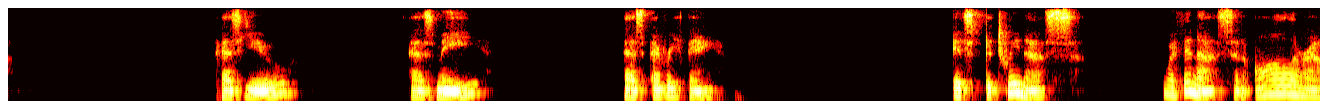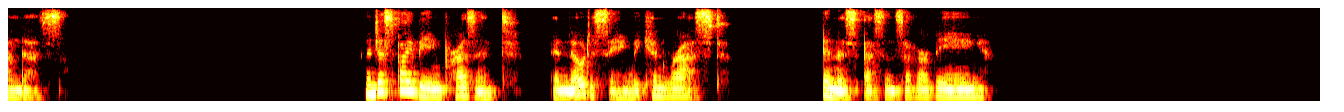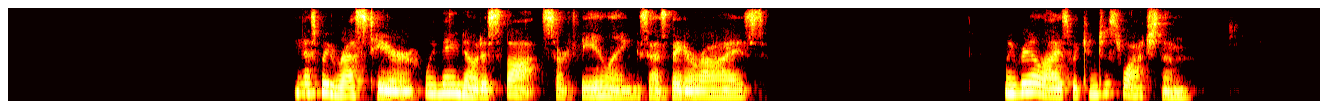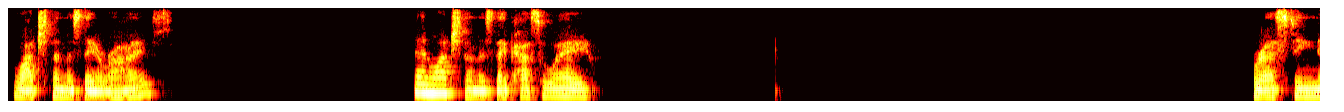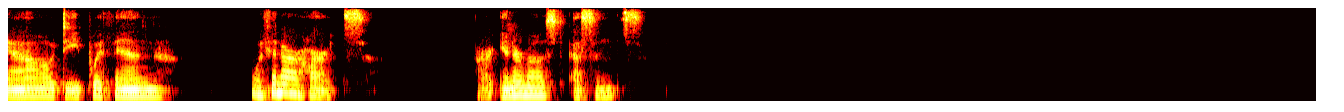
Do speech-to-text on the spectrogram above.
as you, as me, as everything. It's between us, within us, and all around us. And just by being present and noticing, we can rest in this essence of our being. As we rest here, we may notice thoughts or feelings as they arise. We realize we can just watch them. Watch them as they arise, and watch them as they pass away. Resting now deep within, within our hearts, our innermost essence.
